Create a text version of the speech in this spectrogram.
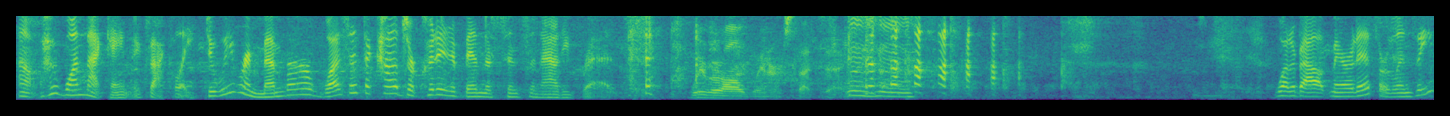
Um, who won that game exactly? Do we remember? Was it the Cubs or could it have been the Cincinnati Reds? we were all winners that day. Mm-hmm. what about Meredith or Lindsay?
